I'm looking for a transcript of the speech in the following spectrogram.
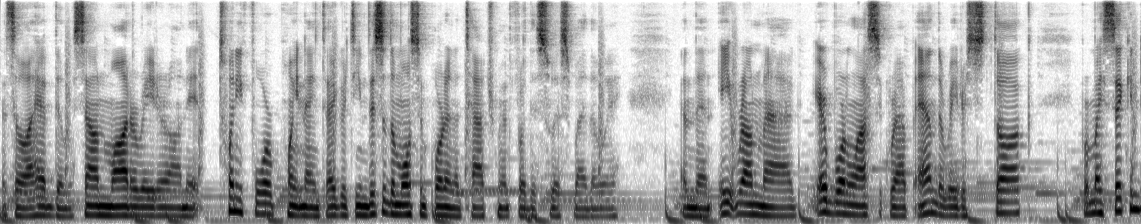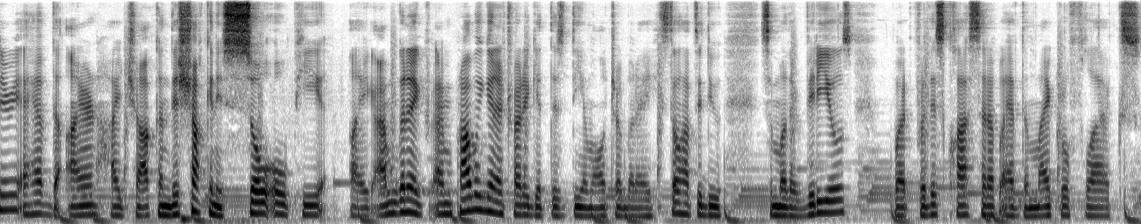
And so I have the sound moderator on it, 24.9 Tiger Team. This is the most important attachment for the Swiss, by the way. And then 8 round mag, airborne elastic wrap, and the Raider stock. For my secondary, I have the Ironhide shotgun. This shotgun is so OP. Like I'm gonna, I'm probably gonna try to get this DM Ultra, but I still have to do some other videos. But for this class setup, I have the Microflex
